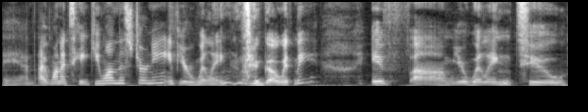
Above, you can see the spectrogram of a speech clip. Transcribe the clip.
And I want to take you on this journey if you're willing to go with me if um, you're willing to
